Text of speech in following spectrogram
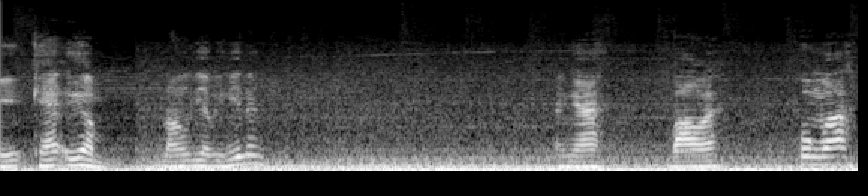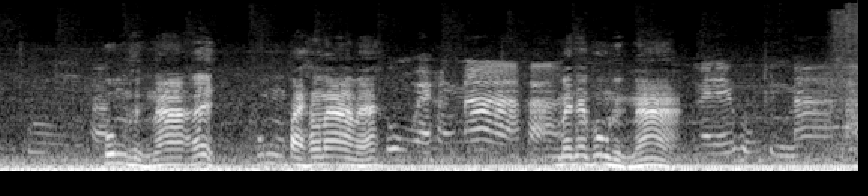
นี้ แค่เอื้อม ลองเหยียบอีกนิดนึงเป็นไงเบาไหม พุ่งวะพุ่งค่ะพุ่งถึงหน้า เอ้ย พุ่งไปข้างหน้าไหมพุ่งไปข้างหน้าค่ะ ไม่ได้พุ่งถึงหน้า ไม่ได้พุ่งถึงหน้าค่ะ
